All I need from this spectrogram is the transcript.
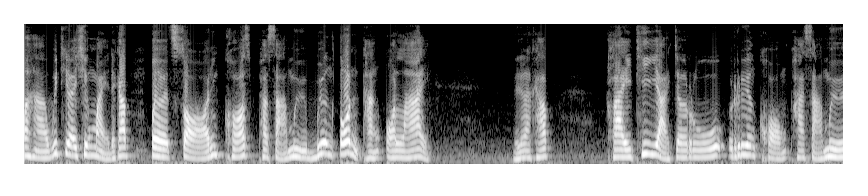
มหาวิทยาลัยเชียงใหม่นะครับ เปิดสอนคอร์สภาษามือเบื้องต้นทางออนไลน์นี่แหละครับ ใครที่อยากจะรู้เรื่องของภาษามือ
